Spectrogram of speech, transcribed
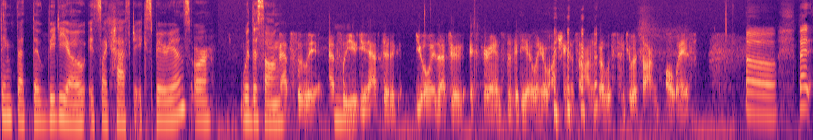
think that the video is like half the experience or with the song. Absolutely, absolutely. Mm-hmm. You, you have to. You always have to experience the video when you're watching a song or listening to a song. Always. Oh, but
